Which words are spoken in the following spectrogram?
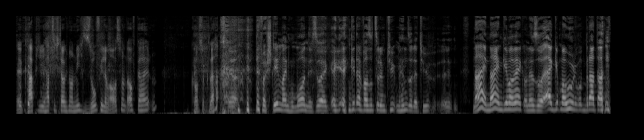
äh, Kapi hat sich, glaube ich, noch nicht so viel im Ausland aufgehalten. Kommst du klar? Ja, die verstehen meinen Humor nicht. So, er, er, er geht einfach so zu dem Typen hin, so der Typ, äh, nein, nein, geh mal weg. Und er so, äh, gib mal Hut, Bratan.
